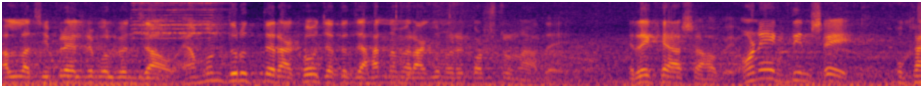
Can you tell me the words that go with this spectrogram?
আল্লাহ জিব্রাইলরে বলবেন, যাও, এমন দূরত্বে রাখো যাতে জাহান্নামের আগুন ওরে কষ্ট না দেয়। রেখে আসা হবে। অনেক দিন সে ওখানে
